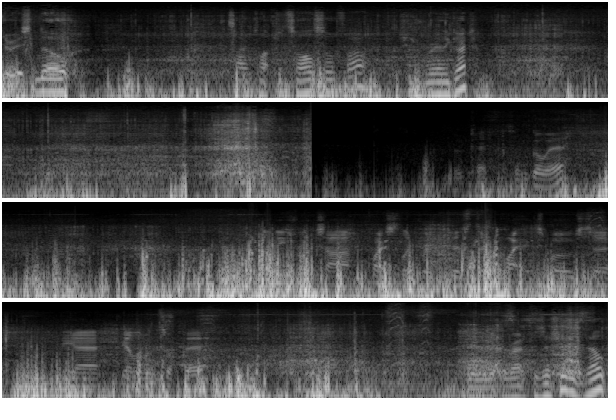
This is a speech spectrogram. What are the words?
There is no time lapse at all so far, which is really good. Okay, so we'll go here. Now these rocks are quite slippery because they're quite exposed to the, uh, the elements up there. Maybe get the right position, would help.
